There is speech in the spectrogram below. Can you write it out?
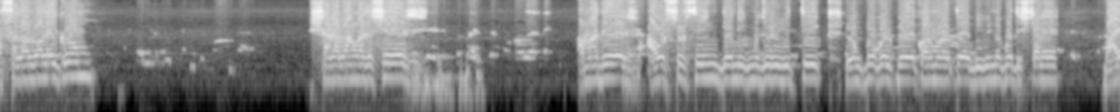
আসসালামু আলাইকুম। সারা বাংলাদেশের আমাদের আউটসোর্সিং দৈনিক মজুরি ভিত্তিক এবং প্রকল্পে কর্মরত বিভিন্ন প্রতিষ্ঠানে ভাই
